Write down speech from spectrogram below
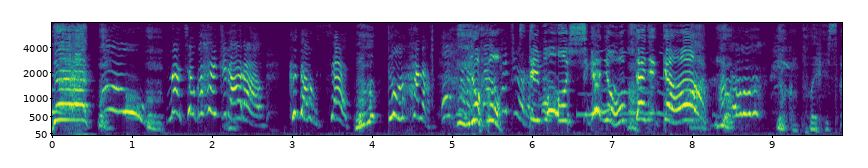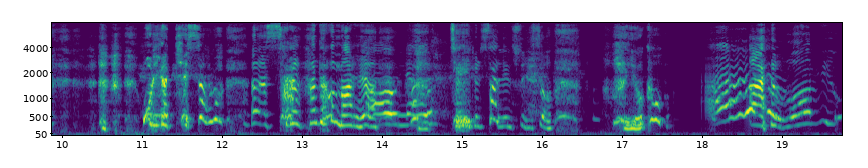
넷! 나 저거 할 줄 알아. 그 다음 셋, 둘, 하나. 어, 여보, 스티브, 시간이 없다니까. 요코 보이스. 우리가 키스하고 아, 사랑한다고 말해야 Oh no. 제이를 살릴 수 있어. 요코 I love you.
